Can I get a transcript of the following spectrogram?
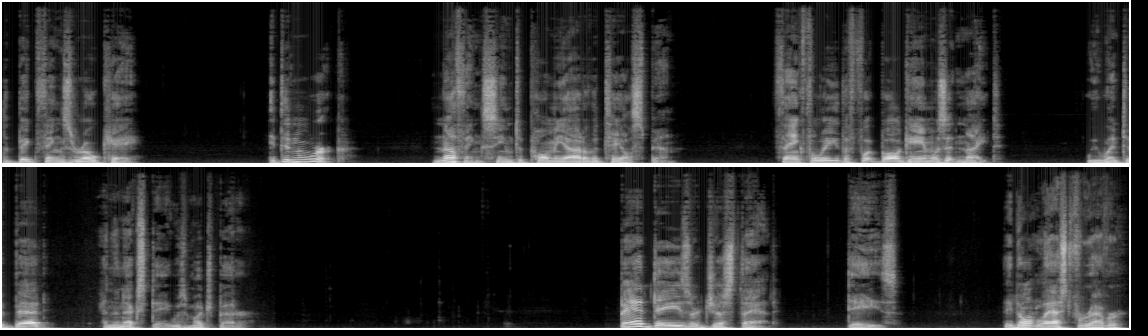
The big things are okay. It didn't work. Nothing seemed to pull me out of the tailspin. Thankfully, the football game was at night. We went to bed, and the next day was much better. Bad days are just that days. They don't last forever.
